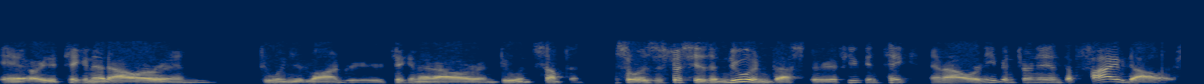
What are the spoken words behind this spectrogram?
And, or you're taking that hour and doing your laundry, or you're taking that hour and doing something. So, as, especially as a new investor, if you can take an hour and even turn it into five dollars,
